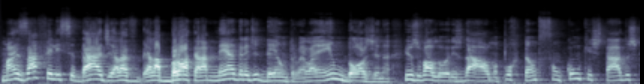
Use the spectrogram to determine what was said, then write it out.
Mas a felicidade, ela, ela brota, ela medra de dentro, ela é endógena. E os valores da alma, portanto, são conquistados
